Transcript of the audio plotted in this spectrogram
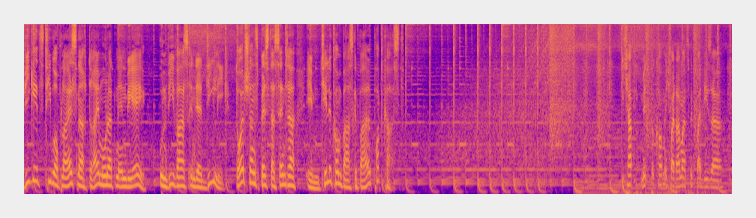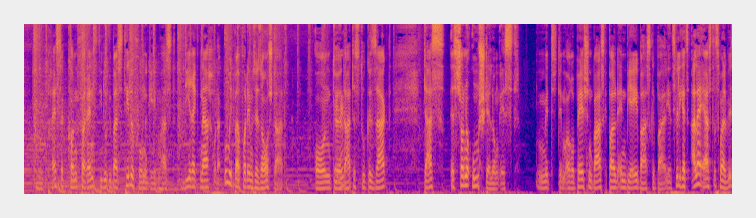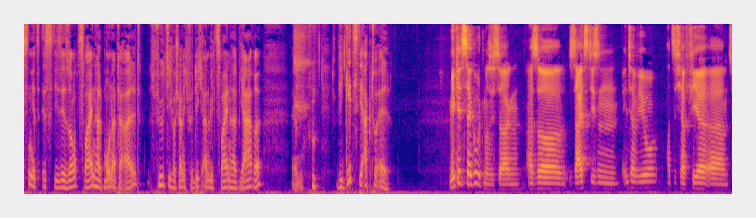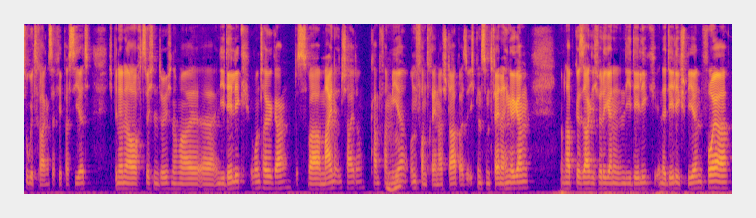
Wie geht's Tibor Pleiss nach drei Monaten NBA? Und wie war es in der D-League, Deutschlands bester Center im Telekom Basketball Podcast? Ich habe mitbekommen, ich war damals mit bei dieser Pressekonferenz, die du übers Telefon gegeben hast, direkt nach oder unmittelbar vor dem Saisonstart. Und äh, mhm. da hattest du gesagt, dass es schon eine Umstellung ist mit dem europäischen Basketball und NBA-Basketball. Jetzt will ich als allererstes mal wissen, jetzt ist die Saison zweieinhalb Monate alt. Es fühlt sich wahrscheinlich für dich an wie zweieinhalb Jahre. Ähm, wie geht's dir aktuell? Mir geht's sehr gut, muss ich sagen. Also seit diesem Interview hat sich ja viel äh, zugetragen, ist ja viel passiert. Ich bin dann auch zwischendurch nochmal äh, in die D-League runtergegangen. Das war meine Entscheidung, kam von mhm. mir und vom Trainerstab. Also ich bin zum Trainer hingegangen und habe gesagt, ich würde gerne in die D-League, in der D-League spielen. Vorher,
